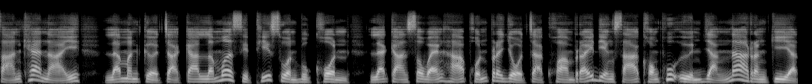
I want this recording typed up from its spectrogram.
ศาลแค่ไหน และมันเกิดจากการละเมิดสิทธิส่วนบุคคล และการแสวงหาผลประโยชน์จากความไร้เดียงสาของผู้อื่นอย่างน่ารังเกียจ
